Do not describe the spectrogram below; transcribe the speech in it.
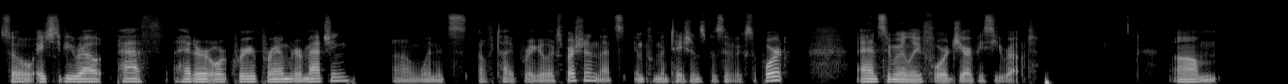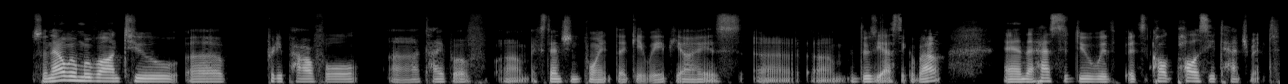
So HTTP route, path, header, or query parameter matching uh, when it's of type regular expression, that's implementation specific support. And similarly for gRPC route. Um, so now we'll move on to a pretty powerful uh, type of um, extension point that Gateway API is uh, um, enthusiastic about. And that has to do with, it's called policy attachment.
